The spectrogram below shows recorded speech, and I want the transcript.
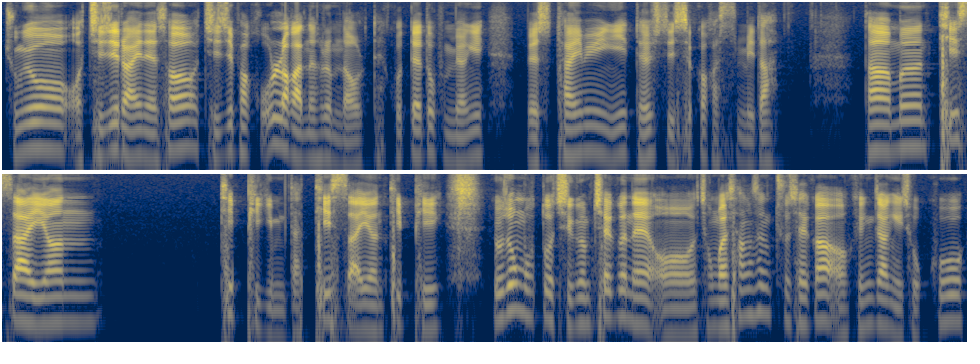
중요 어, 지지 라인에서 지지받고 올라가는 흐름 나올 때 그때도 분명히 매수 타이밍이 될 수 있을 것 같습니다. 다음은 T사이언 티픽입니다. T사이언 티픽. 이 종목도 지금 최근에 어, 정말 상승 추세가 어, 굉장히 좋고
